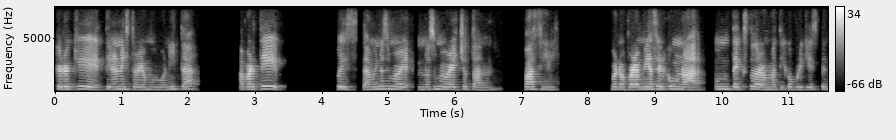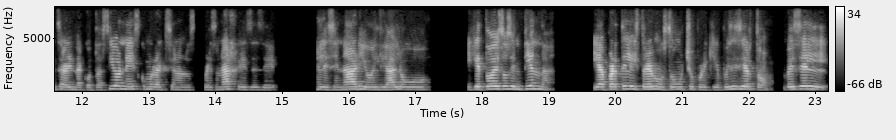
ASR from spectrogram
Creo que tiene una historia muy bonita. Aparte, pues a mí no se me, no se me hubiera hecho tan fácil bueno, para mí hacer como una, un texto dramático porque es pensar en acotaciones, cómo reaccionan los personajes desde el escenario, el diálogo y que todo eso se entienda. Y aparte la historia me gustó mucho porque pues es cierto, ves el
